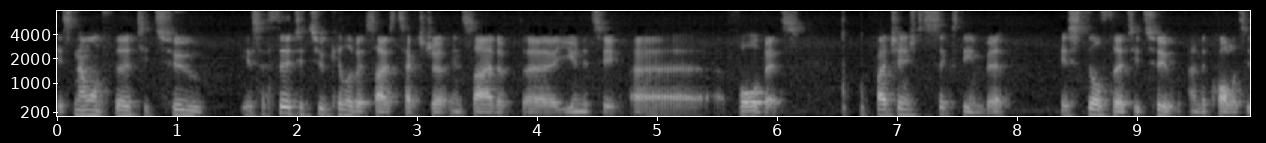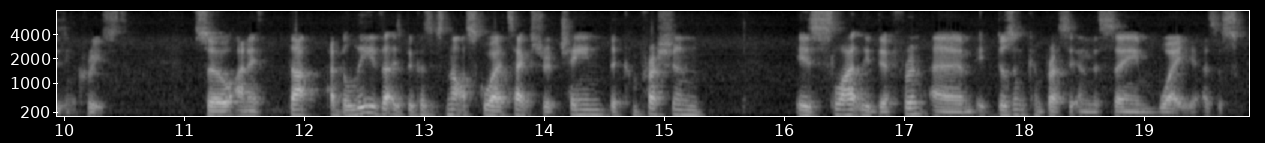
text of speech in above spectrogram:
it's now on 32. It's a 32 kilobit size texture inside of uh, Unity, uh, 4 bits. If I change to 16-bit, it's still 32, and the quality is increased. So, and if that, I believe that is because it's not a square texture. It chain the compression is slightly different. Um, it doesn't compress it in the same way as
